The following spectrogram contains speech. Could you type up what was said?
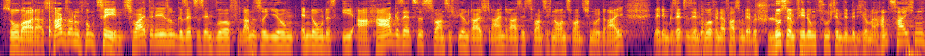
So war das. Tagesordnungspunkt 10, zweite Lesung, Gesetzentwurf Landesregierung, Änderung des EAH-Gesetzes 2034-33, 2029-03. Wer dem Gesetzentwurf in der Fassung der Beschlussempfehlung zustimmt, den bitte ich um ein Handzeichen.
